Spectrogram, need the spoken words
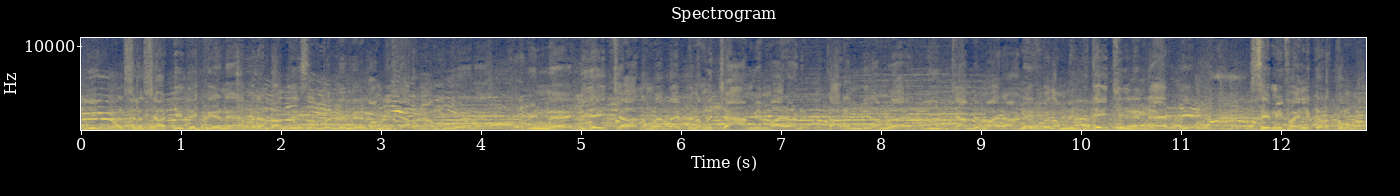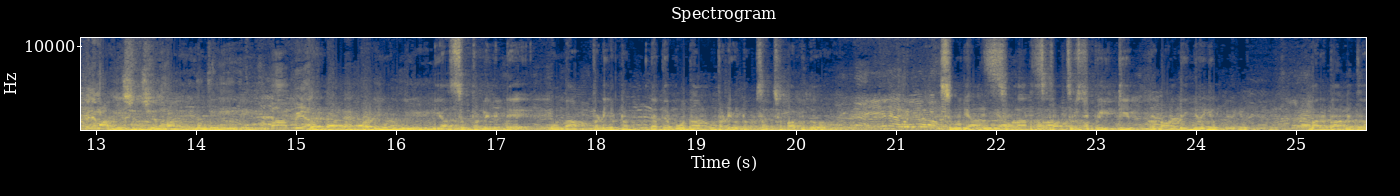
ലീഗ് മത്സരം സ്റ്റാർട്ട് ചെയ്തേക്കാണ്. അപ്പൊ രണ്ടാമത്തെ ദിവസം നമ്മൾ എന്ത് കോമ്പറ്റീഷൻ ഇറങ്ങാൻ പോവുകയാണ് പിന്നെ ജയിച്ചാൽ നമ്മൾ എന്താ ഇപ്പം നമ്മൾ ചാമ്പ്യന്മാരാണ് കറണ്ട് നമ്മൾ ലീഗ് ചാമ്പ്യന്മാരാണ് ഇപ്പം നമ്മൾ ഇത് ജയിച്ചതിന്റെ ഡയറക്റ്റ് സെമി ഫൈനലിൽ കിടക്കും പിന്നെ- സൂപ്പർ ലീഗിന്റെ മൂന്നാം പടിയൊട്ടം ഇന്നത്തെ മൂന്നാം പടിയൊട്ടം സജ്ജമാക്കുന്നു സൂര്യ സോളാർ സ്പോൺസർഷിപ്പിൽ ടീം റൊണാൾഡിനോയും മറുഭാഗത്ത്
